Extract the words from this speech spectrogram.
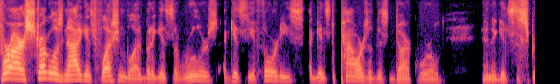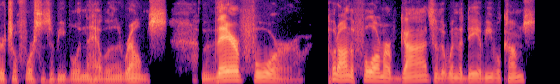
For our struggle is not against flesh and blood, but against the rulers, against the authorities, against the powers of this dark world, and against the spiritual forces of evil in the heavenly realms. Therefore, put on the full armor of God so that when the day of evil comes,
